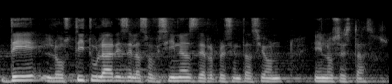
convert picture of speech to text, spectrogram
de los titulares de las oficinas de representación en los estados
